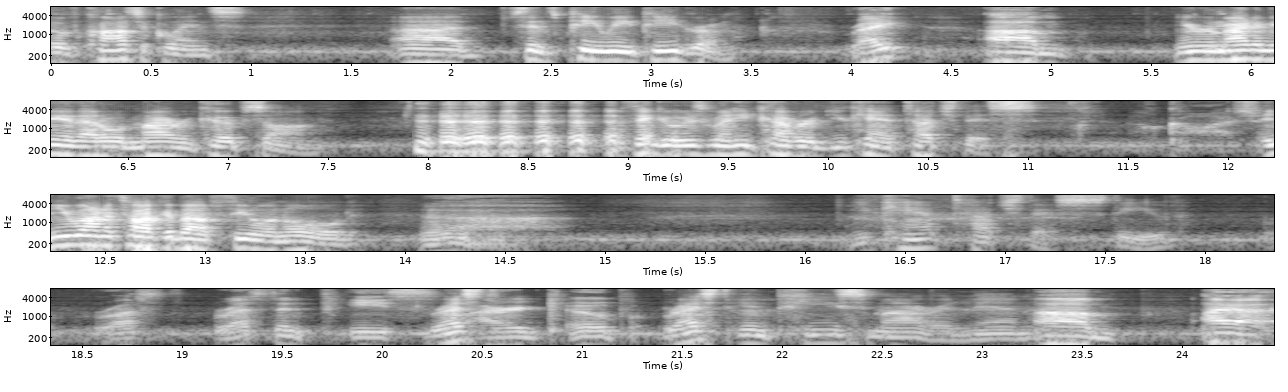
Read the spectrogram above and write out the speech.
of consequence uh, since Pee Wee Pegram. Right. Um, It reminded me of that old Myron Cope song. I think it was when he covered "You Can't Touch This." Gosh. And you want to talk about feeling old? Ugh. You can't touch this, Steve. Rest. Rest in peace. Rest- Myron Cope. Rest in peace, Myron, man. Um, I uh,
